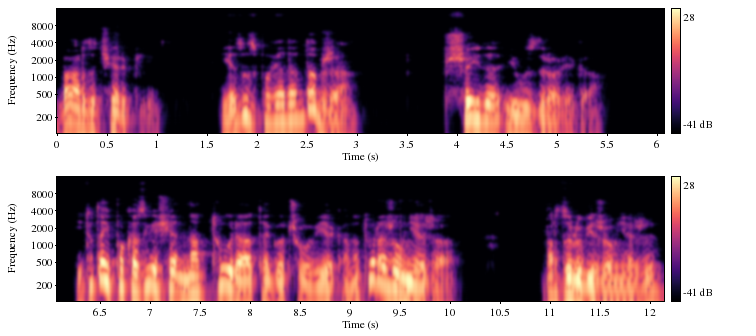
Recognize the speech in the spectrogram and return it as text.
bardzo cierpi. Jezus powiada: Dobrze, przyjdę i uzdrowię go. I tutaj pokazuje się natura tego człowieka, natura żołnierza. Bardzo lubię żołnierzy,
